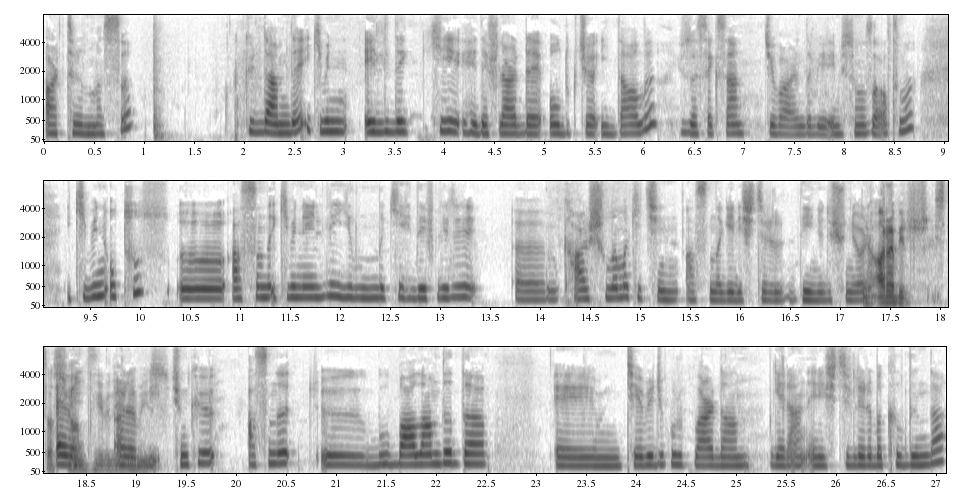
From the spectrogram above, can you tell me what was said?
arttırılması gündemde 2050'deki hedeflerde oldukça iddialı. %80 civarında bir emisyon azaltımı. 2030 e, aslında 2050 yılındaki hedefleri e, karşılamak için aslında geliştirildiğini düşünüyorum. Yani ara bir istasyon gibi ara diyebilir miyiz? Çünkü aslında e, bu bağlamda da e, çevreci gruplardan gelen eleştirilere bakıldığında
